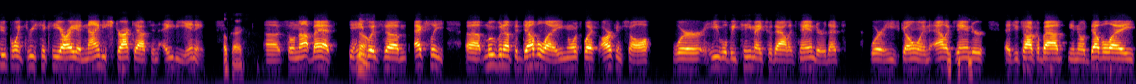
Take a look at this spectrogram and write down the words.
2.36 ERA and 90 strikeouts in 80 innings. okay, Uh, so not bad. He No. was um, actually uh, moving up to Double A, Northwest Arkansas, where he will be teammates with Alexander. That's where he's going. Alexander, as you talk about, you know, Double A,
